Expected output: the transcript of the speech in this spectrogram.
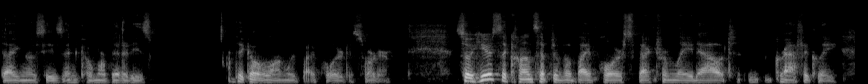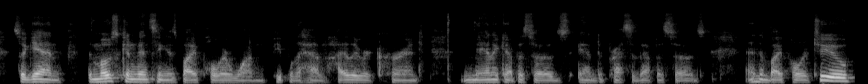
diagnoses and comorbidities that go along with bipolar disorder. So here's the concept of a bipolar spectrum laid out graphically. So again, the most convincing is bipolar 1, people that have highly recurrent manic episodes and depressive episodes. And then bipolar 2,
